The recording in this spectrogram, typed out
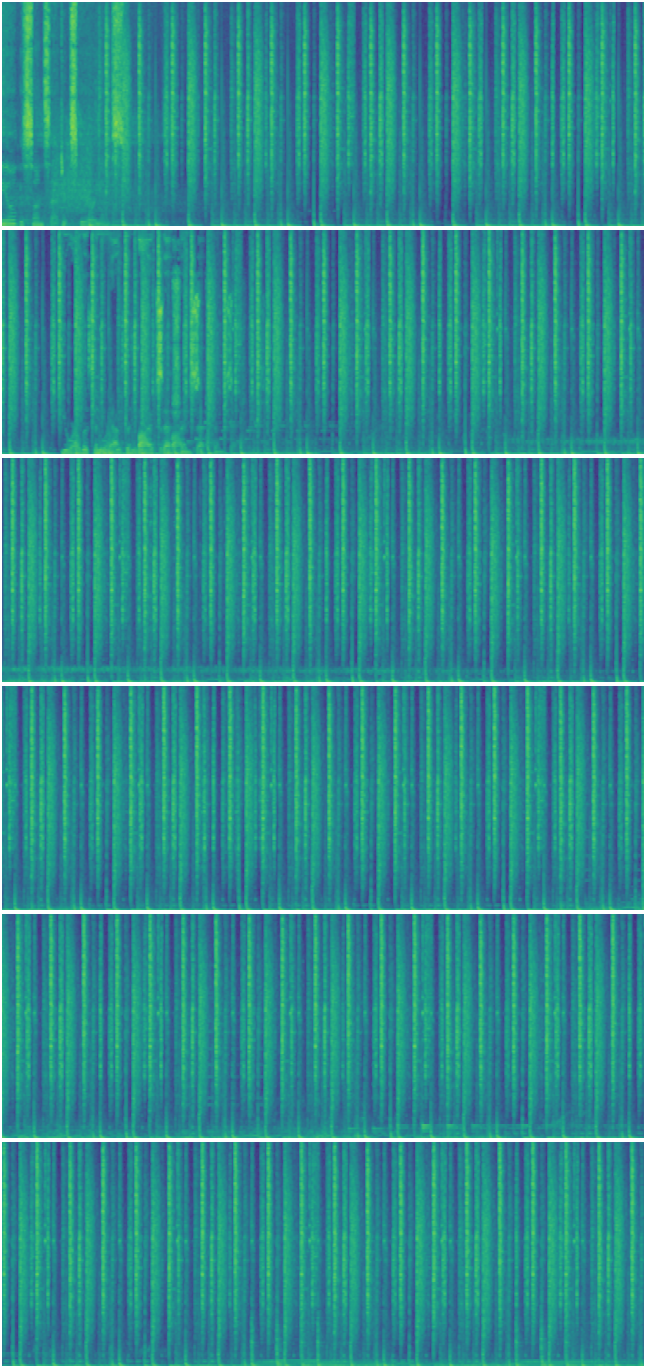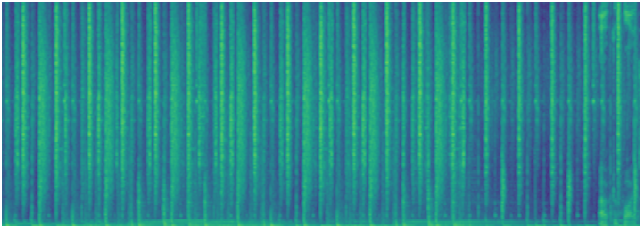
Feel the sunset experience. You are listening after five sessions. After five sessions in the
